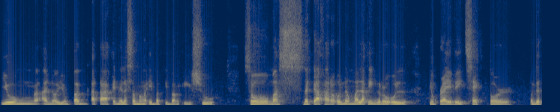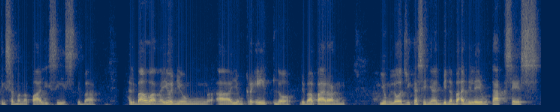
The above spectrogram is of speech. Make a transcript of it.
yung ano yung pag-atake nila sa mga iba't ibang issue. So mas nagkakaroon ng malaking role yung private sector pagdating sa mga policies, 'di ba? Halimbawa ngayon yung uh, yung create law, 'di ba? Parang yung logic kasi niyan binabaan nila yung taxes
